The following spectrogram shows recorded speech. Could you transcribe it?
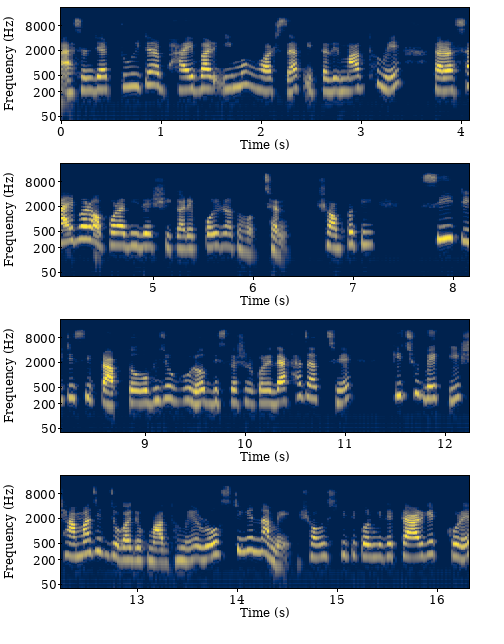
Messenger Twitter Viber imo WhatsApp ইত্যাদির মাধ্যমে তারা সাইবার অপরাধীদের শিকারে পরিণত হচ্ছেন। সম্প্রতি সিটিটিসি প্রাপ্ত অভিযোগগুলো বিশ্লেষণ করে দেখা যাচ্ছে কিছু ব্যক্তি সামাজিক যোগাযোগ মাধ্যমে রোস্টিং এর নামে সংস্কৃতি কর্মীদের টার্গেট করে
